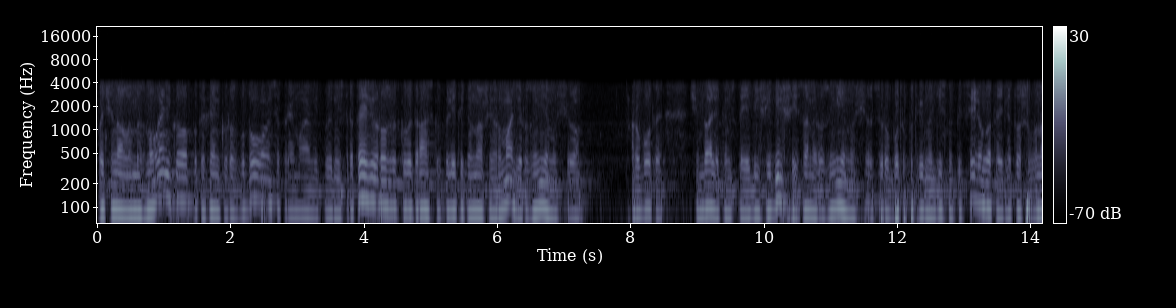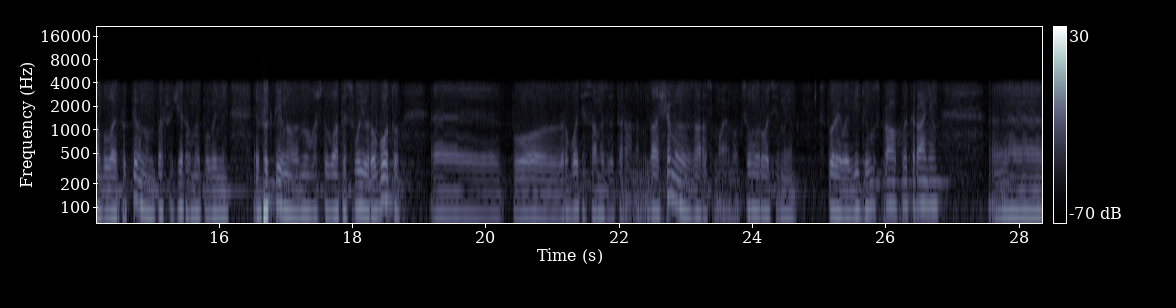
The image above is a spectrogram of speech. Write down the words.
Починали ми з маленького, потихеньку розбудовуємося, приймаємо відповідну стратегію розвитку ветеранської політики в нашій громаді. Розуміємо, що роботи чим далі, тим стає більше і більше, і самі розуміємо, що цю роботу потрібно дійсно підсилювати. І для того, щоб вона була ефективною, в першу чергу ми повинні ефективно налаштувати свою роботу е, роботі саме з ветеранами. Да, що ми зараз маємо? В цьому році ми створили відділ у справах ветеранів, е,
